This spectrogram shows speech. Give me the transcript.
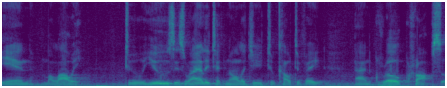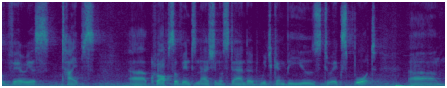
in Malawi to use Israeli technology to cultivate and grow crops of various types, uh, crops of international standard which can be used to export um,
